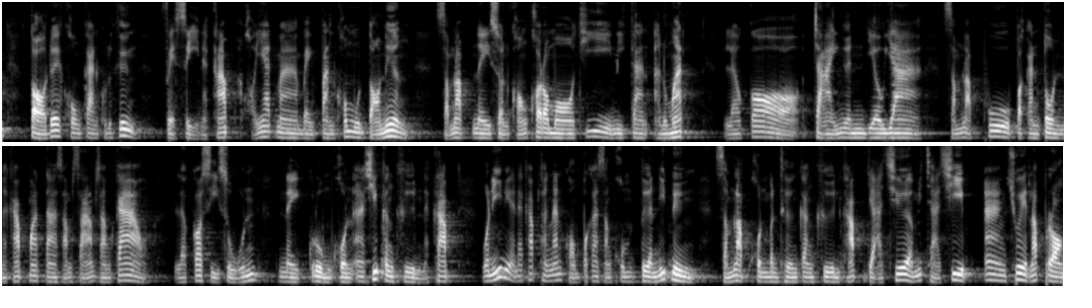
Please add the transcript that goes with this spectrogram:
3ต่อด้วยโครงการคนละครึ่งเฟส4นะครับ ขออนุญาตมาแบ่งปันข้อมูลต่อเนื่องสำหรับในส่วนของคอรมอที่มีการอนุมัติ แล้วก็จ่ายเงินเยียวยาสำหรับผู้ประกันตนนะครับมาตรา 33 39 แล้วก็ 40 ในกลุ่มคนอาชีพกลางคืนนะครับวันนี้เนี่ยนะครับทางด้านของประกันสังคมเตือนนิดนึงสำหรับคนบันเทิงกลางคืนครับ อย่าเชื่อมิจฉาชีพอ้างช่วยรับรอง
